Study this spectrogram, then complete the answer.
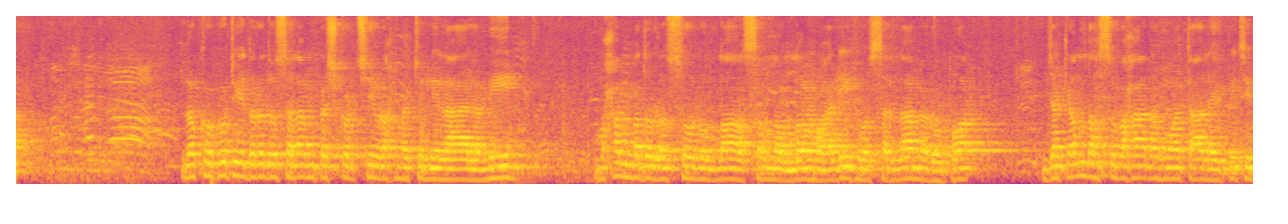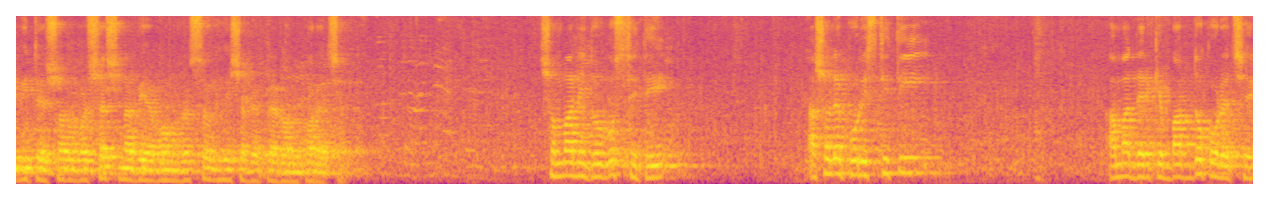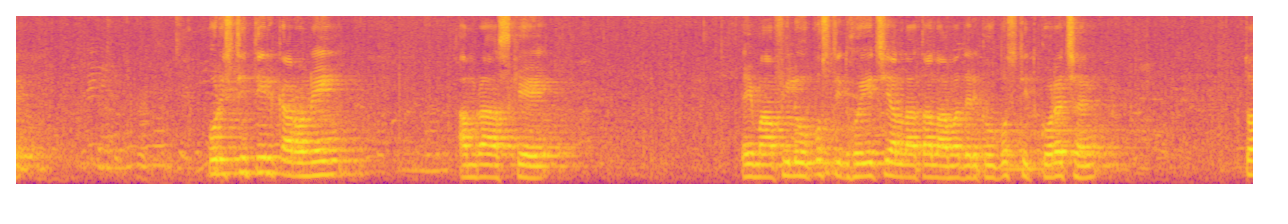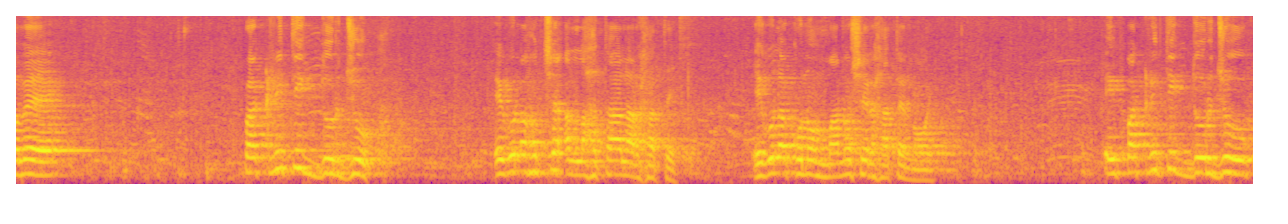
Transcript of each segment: লক্ষ কোটি দরদ সালাম পেশ করছি রহমতুল্লিল্লা আলমিন। মোহাম্মদুর রসুল্লাহ সাল্লাহ আলী ওসাল্লামের উপর। যাকে আল্লাহ সুবাহান হুয়া তালা এই পৃথিবীতে সর্বশেষ নবী এবং রসুল হিসেবে প্রেরণ করেছেন। সম্মানিত উপস্থিতি, আসলে পরিস্থিতি আমাদেরকে বাধ্য করেছে। পরিস্থিতির কারণেই আমরা আজকে এই মাহফিলে উপস্থিত হয়েছি, আল্লাহ তালা আমাদেরকে উপস্থিত করেছেন। তবে প্রাকৃতিক দুর্যোগ, এগুলো হচ্ছে আল্লাহ তালার হাতে। এগুলা কোনো মানুষের হাতে নয়। এই প্রাকৃতিক দুর্যোগ,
